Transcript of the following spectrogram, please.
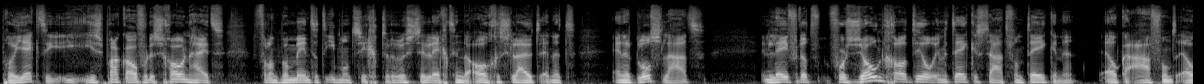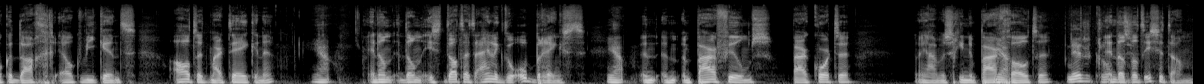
projecten. Je, je, sprak over de schoonheid van het moment dat iemand zich te rusten legt en de ogen sluit en het, en het loslaat. Een leven dat voor zo'n groot deel in het teken staat van tekenen. Elke avond, elke dag, elk weekend. Altijd maar tekenen. Ja. En dan, dan is dat uiteindelijk de opbrengst. Ja. Een, een, een paar films, een paar korte, nou ja, misschien een paar Ja. grote. Nee, dat klopt. En dat, dat is het dan.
